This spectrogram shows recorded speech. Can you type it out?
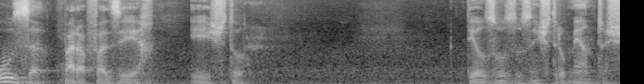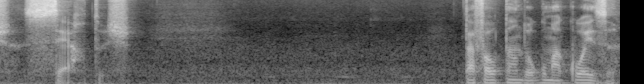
usa para fazer isto. Deus usa os instrumentos certos. Está faltando alguma coisa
